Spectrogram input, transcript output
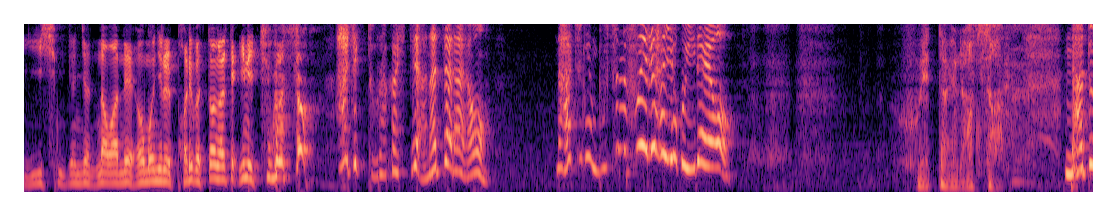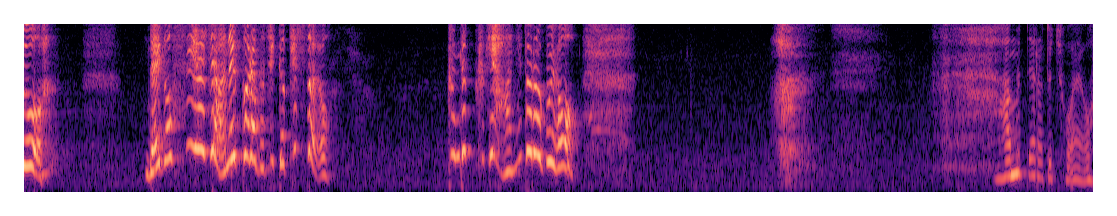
20년 전 나와 내 어머니를 버리고 떠날 때 이미 죽었어. 아직 돌아가시지 않았잖아요. 나중에 무슨 후회를 하려고 이래요. 후회 따윈 없어. 나도 내가 후회하지 않을 거라고 생각했어요. 근데 그게 아니더라고요. 아무 때라도 좋아요.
